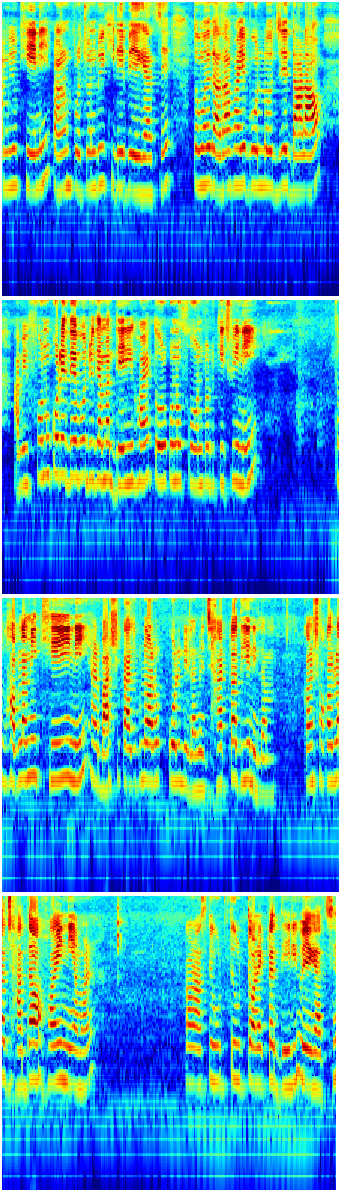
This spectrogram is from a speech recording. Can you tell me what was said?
আমিও খেয়ে নিই, কারণ প্রচণ্ডই খিদে পেয়ে গেছে। তোমাদের দাদাভাই বলল যে, দাঁড়াও, আমি ফোন করে দেবো যদি আমার দেরি হয়, তোর কোনো ফোন টোন কিছুই নেই। তো ভাবলাম আমি খেয়েই নিই, আর বাসি কাজগুলো আরও করে নিলাম আমি ঝাড়টা দিয়ে নিলাম। কারণ সকালবেলা ঝাড় দেওয়া হয়নি আমার। কারণ আজকে উঠতে উঠতে অনেকটা দেরি হয়ে গেছে।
